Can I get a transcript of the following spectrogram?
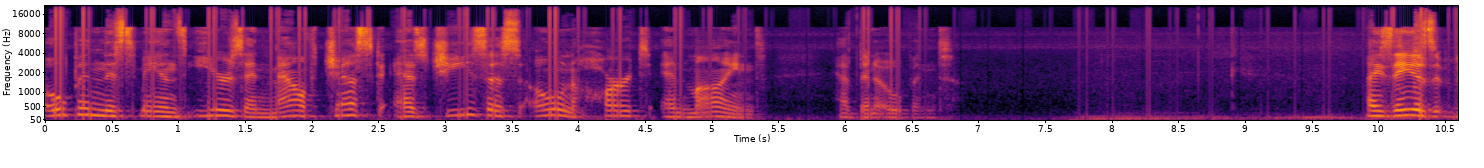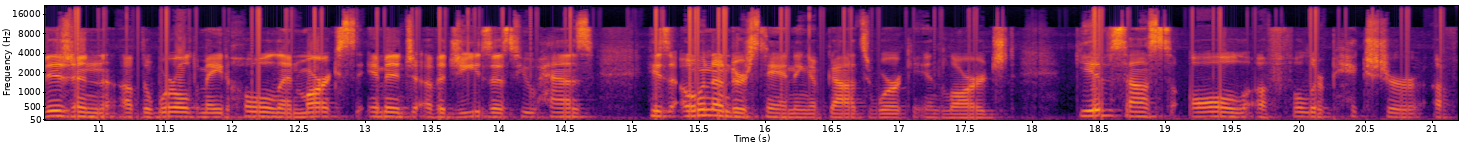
open this man's ears and mouth just as Jesus' own heart and mind have been opened. Isaiah's vision of the world made whole and Mark's image of a Jesus who has his own understanding of God's work enlarged gives us all a fuller picture of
